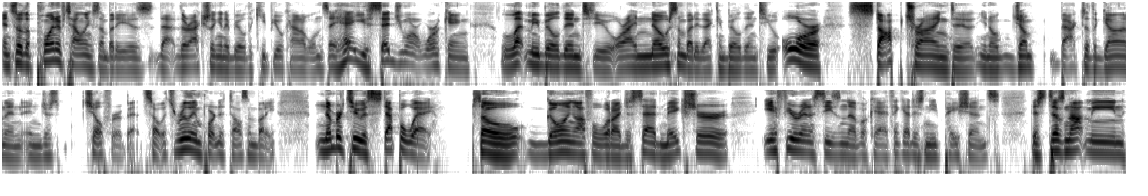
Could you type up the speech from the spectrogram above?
and so the point of telling somebody is that they're actually going to be able to keep you accountable and say, "Hey, you said you weren't working. Let me build into you," or "I know somebody that can build into you," or stop trying to, you know, jump back to the gun and, and just chill for a bit. So it's really important to tell somebody. Number two is step away. So going off of what I just said, make sure if you're in a season of okay, I think I just need patience. This does not mean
